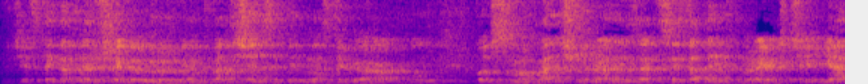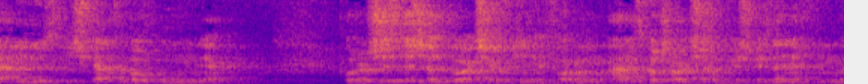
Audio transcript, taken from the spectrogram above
21 grudnia 2015 roku podsumowaliśmy realizację zadań w projekcie Ja i ludzki świat wokół mnie. Uroczystość odbyła się w Kinie Forum, a rozpoczęła się od wyświetlenia filmu,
